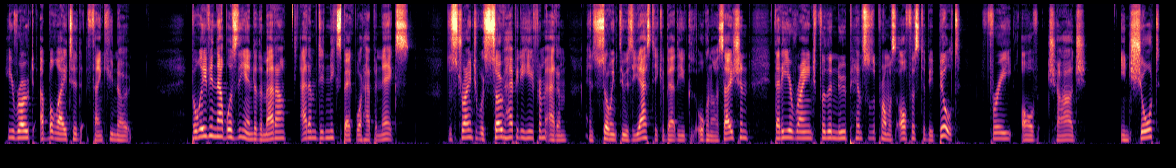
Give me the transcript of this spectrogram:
he wrote a belated thank you note. Believing that was the end of the matter, Adam didn't expect what happened next. The stranger was so happy to hear from Adam and so enthusiastic about the organization that he arranged for the new Pencils of Promise office to be built free of charge. In short,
